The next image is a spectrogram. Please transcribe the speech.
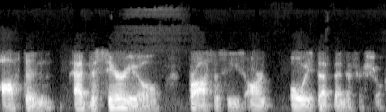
often adversarial processes aren't always that beneficial.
